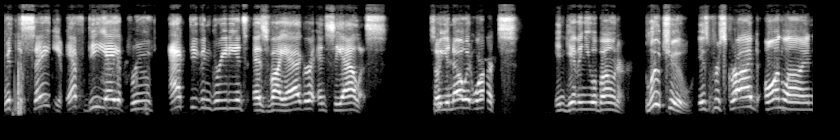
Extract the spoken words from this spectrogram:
with the same FDA approved active ingredients as Viagra and Cialis. So you know it works in giving you a boner. Blue Chew is prescribed online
